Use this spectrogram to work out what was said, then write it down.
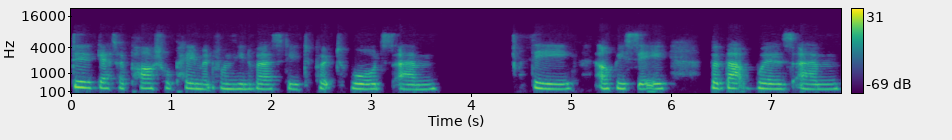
did get a partial payment from the university to put towards um, the LPC, but that was um,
